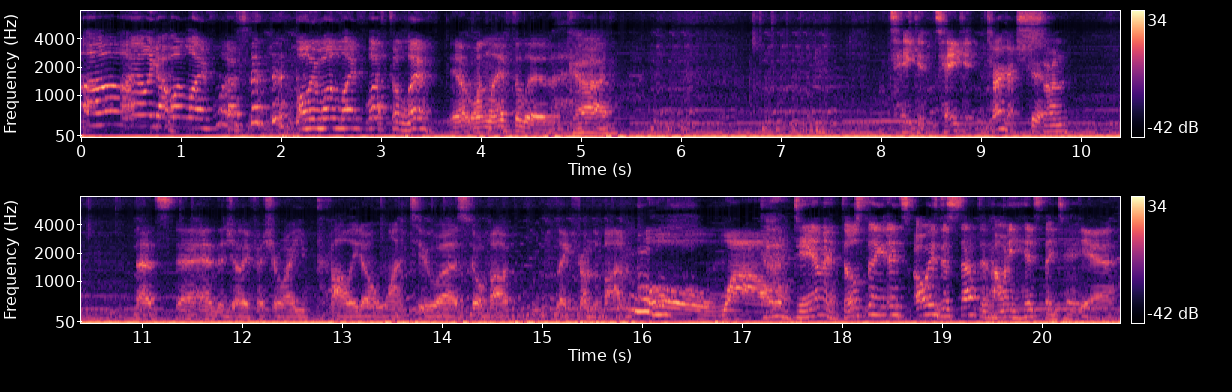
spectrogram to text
Oh! I only got one life left. only one life left to live. Yep. One life to live. God. Take it, take it, Turkish, son. That's uh, and the jellyfish are why you probably don't want to uh, scope out like from the bottom. Oh wow. God damn it, those things, it's always deceptive how many hits they take. Yeah.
